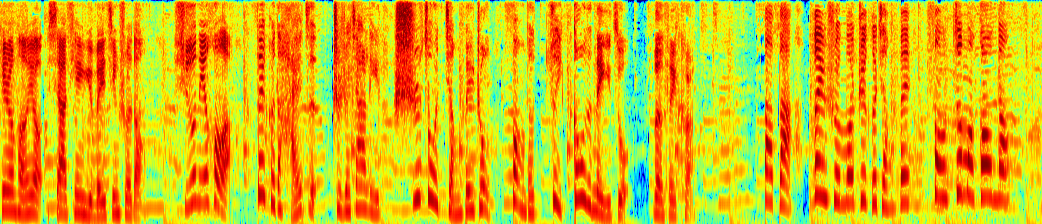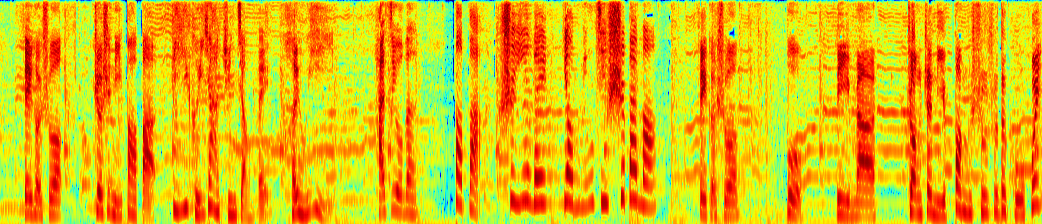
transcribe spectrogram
听众朋友，夏天与围巾说道：“许多年后啊。” Faker 的孩子指着家里十座奖杯中放的最高的那一座，问 Faker：“ 爸爸，为什么这个奖杯放这么高呢？”Faker 说：“这是你爸爸第一个亚军奖杯，很有意义。”孩子又问：“爸爸，是因为要铭记失败吗？”Faker 说：“不，里面装着你棒叔叔的骨灰。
